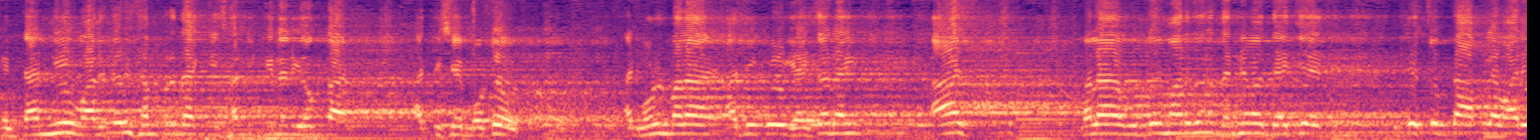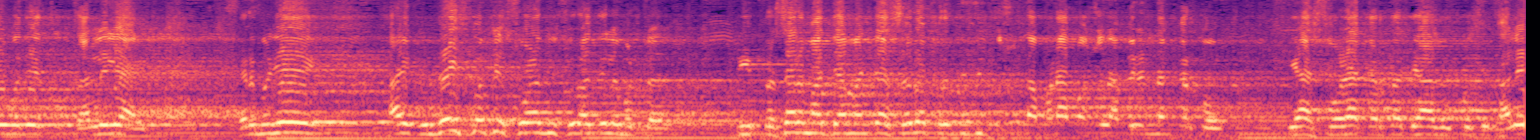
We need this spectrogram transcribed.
की त्यांनी वारकरी संप्रदायासाठी केलेलं योगदान अतिशय मोठं होतं. आणि म्हणून मला अधिक वेळ घ्यायचा नाही. आज मला उद्धव महाराजांना धन्यवाद द्यायचे आहेत. ते सुद्धा आपल्या वारीमध्ये चाललेले आहेत तर म्हणजे हा एक हृदयस्पर्शी सोहळा मी सुरुवातीला म्हटलं. मी प्रसारमाध्यमांच्या सर्व प्रतिनिधींचं सुद्धा मनापासून अभिनंदन करतो या सोहळ्याकरता ते आज उपस्थित झाले.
